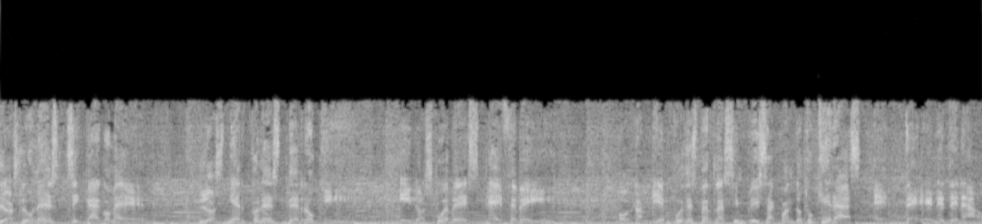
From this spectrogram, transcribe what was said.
Los lunes, Chicago Med. Los miércoles, The Rookie. Y los jueves, FBI. O también puedes verlas sin prisa cuando tú quieras en TNT Now.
